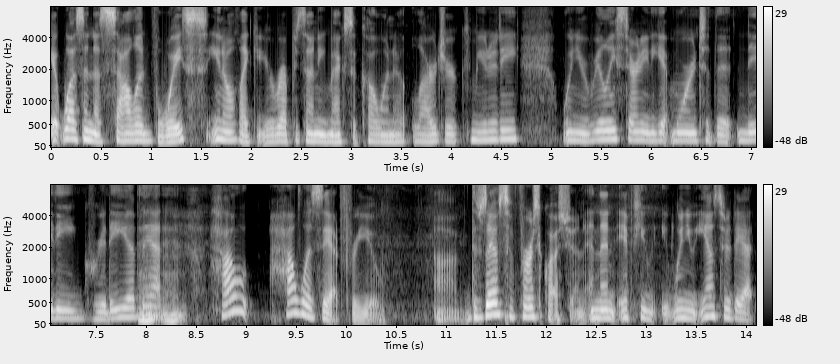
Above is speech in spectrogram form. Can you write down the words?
it wasn't a solid voice. You know, like you're representing Mexico in a larger community. When you're really starting to get more into the nitty gritty of that, how how was that for you? Uh, that's the first question, and then if you when you answer that.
